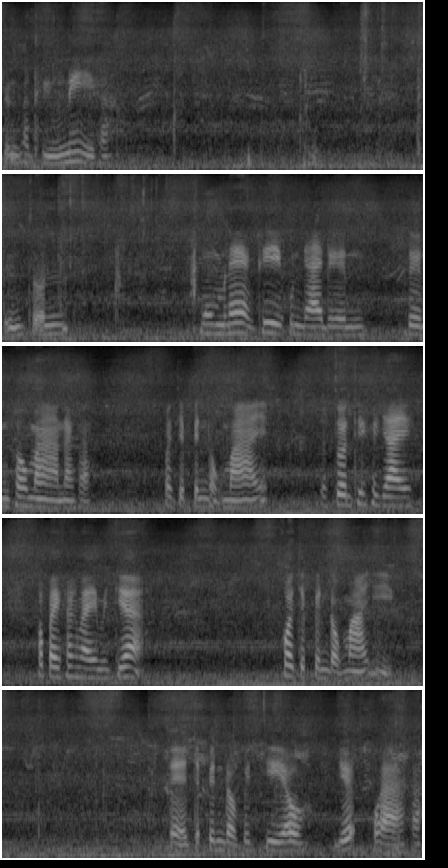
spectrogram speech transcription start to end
จนมาถึงนี่ค่ะ ถึงโซนมุมแรกที่คุณยายเดินเดินเข้ามานะคะ ก็จะเป็นดอกไม้แต่โซนที่คุณยายเข้าไปข้างในเมื่อกี้ก็จะเป็นดอกไม้อีก แต่จะเป็นดอกกระเจียว เยอะกว่าค่ะ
